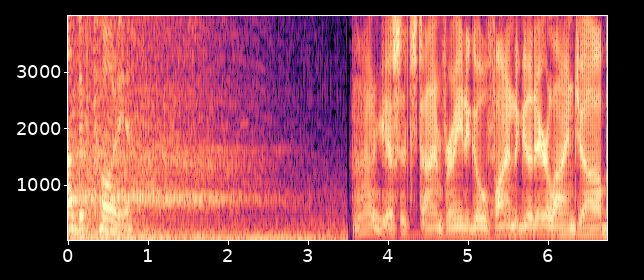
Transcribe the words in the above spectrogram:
Are victorious. I guess it's time for me to go find a good airline job.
